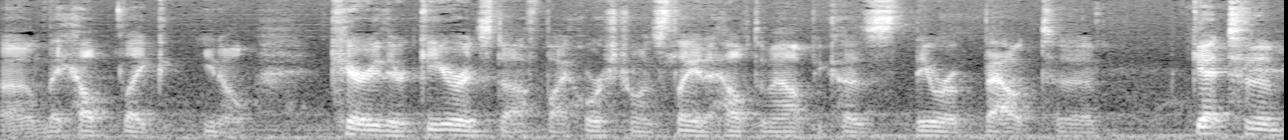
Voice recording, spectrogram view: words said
Um, they helped, like you know, carry their gear and stuff by horse-drawn sleigh to help them out because they were about to get to the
